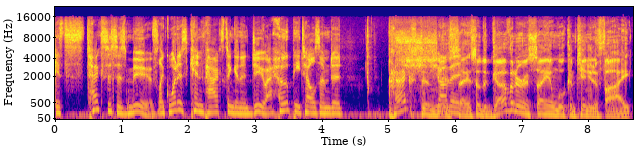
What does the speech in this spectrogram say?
it's Texas's move. Like, what is Ken Paxton going to do? I hope he tells him to Paxton Shove is it. saying so. The governor is saying we'll continue to fight.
